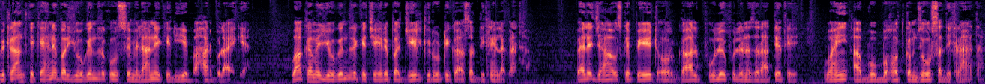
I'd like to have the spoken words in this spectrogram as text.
विक्रांत के कहने पर योगेंद्र को उससे मिलाने के लिए बाहर बुलाया गया। वाकई में योगेंद्र के चेहरे पर जेल की रोटी का असर दिखने लगा था। पहले जहाँ उसके पेट और गाल फूले फूले नज़र आते थे, वहीं अब वो बहुत कमज़ोर सा दिख रहा था।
